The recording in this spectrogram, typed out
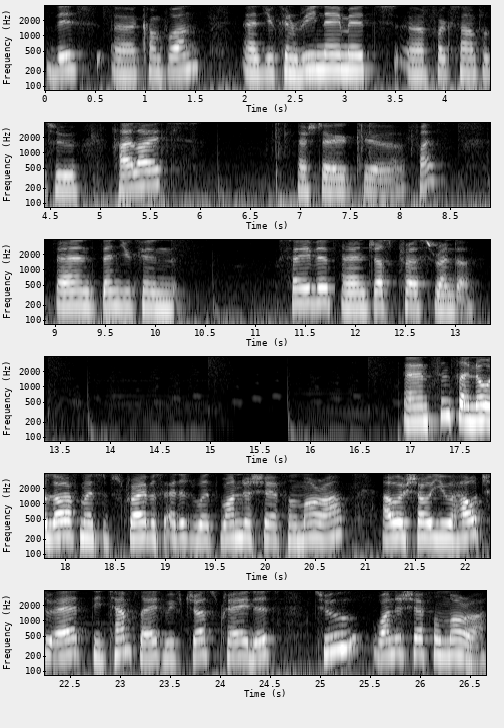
this uh, comp 1 and you can rename it uh, for example to highlights hashtag uh, 5 and then you can save it and just press render. And since I know a lot of my subscribers edit with Wondershare Filmora, I will show you how to add the template we've just created to Wondershare Filmora.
